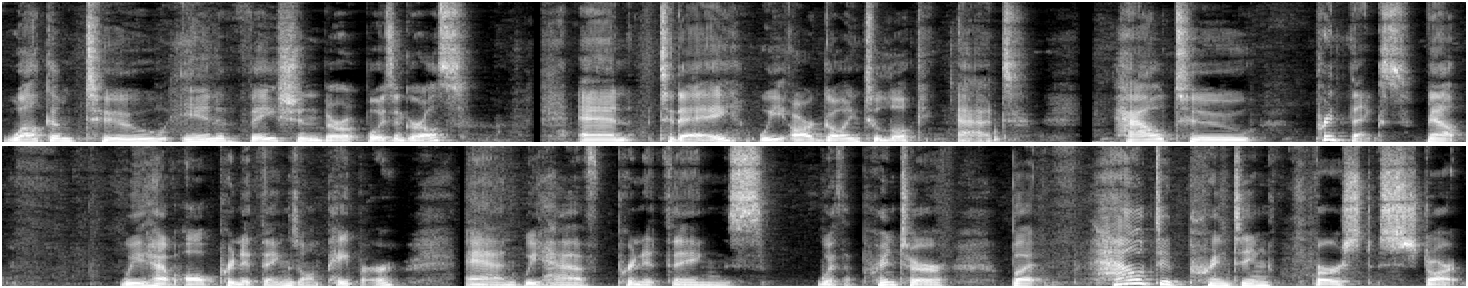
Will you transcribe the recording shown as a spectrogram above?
Welcome to Innovation, boys and girls. And today we are going to look at how to print things. Now, we have all printed things on paper and we have printed things with a printer, but how did printing first start?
